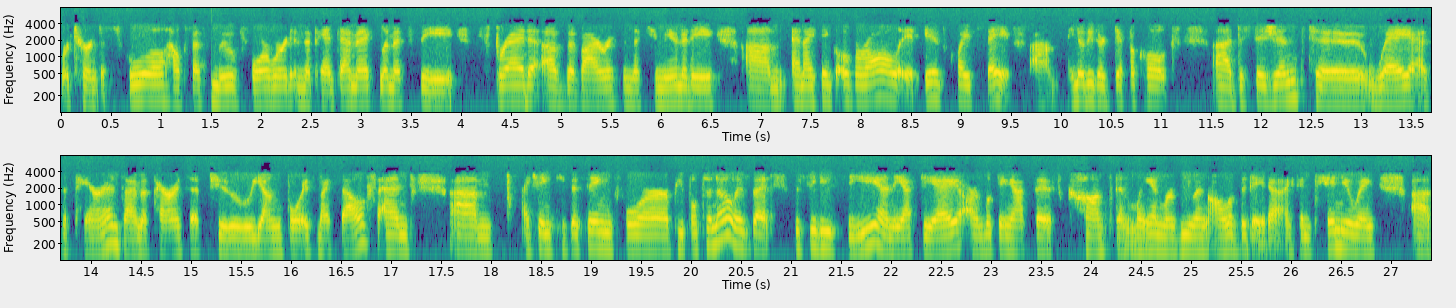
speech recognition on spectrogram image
return to school, helps us move forward in the pandemic, limits the spread of the virus in the community. Um, and I think overall it is quite safe. Um, I know these are difficult uh, decisions to weigh as a parent. I'm a parent of two young boys myself, and um, I think the thing for people to know is that the CDC and the FDA are looking at this constantly and reviewing all of the data and continuing uh,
